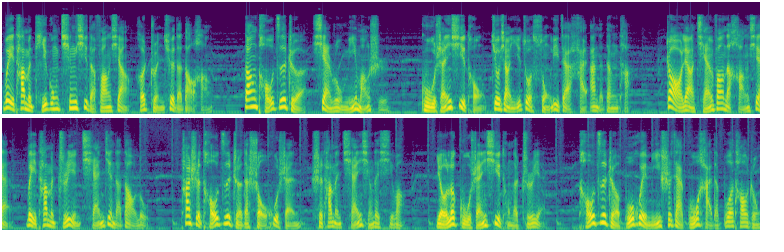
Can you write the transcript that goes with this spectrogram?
为他们提供清晰的方向和准确的导航。当投资者陷入迷茫时，股神系统就像一座耸立在海岸的灯塔，照亮前方的航线，为他们指引前进的道路。他是投资者的守护神，是他们前行的希望。有了股神系统的指引，投资者不会迷失在股海的波涛中，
